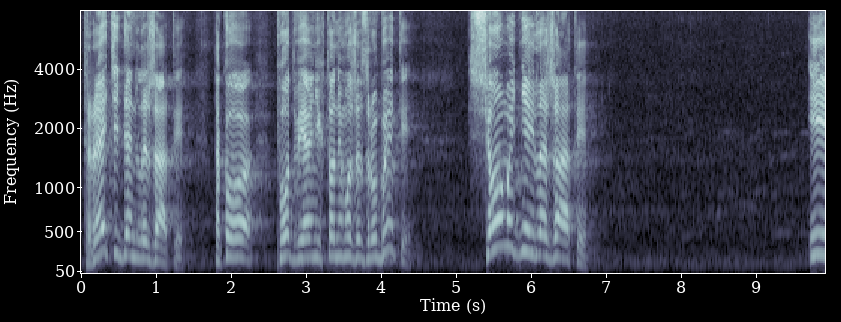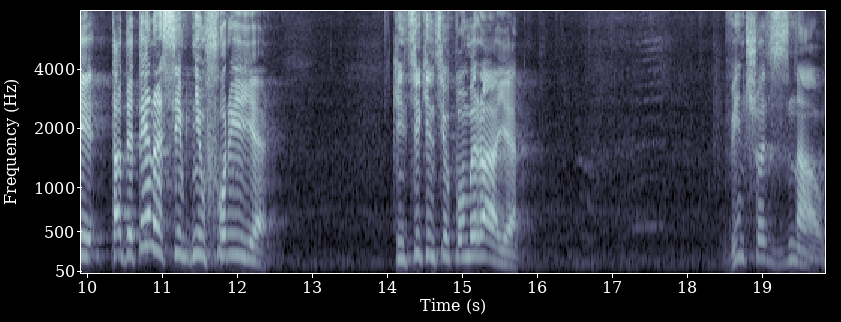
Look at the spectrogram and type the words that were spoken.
третій день лежати. Такого подвіга ніхто не може зробити. Сьомий днів лежати. І та дитина сім днів хворіє, в кінці кінців помирає. Він щось знав.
